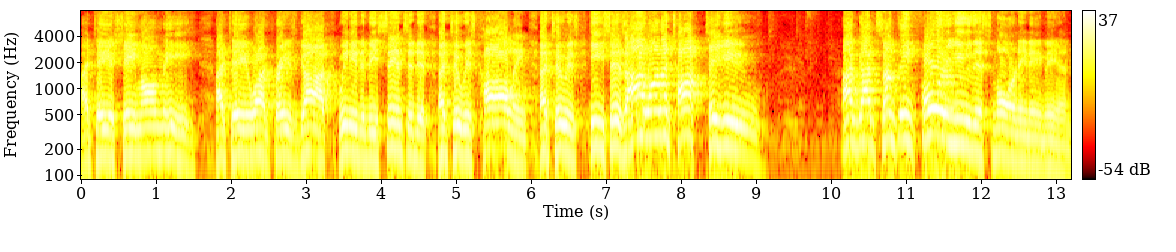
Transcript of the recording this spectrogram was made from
I tell you, shame on me. I tell you what, praise God, we need to be sensitive uh, to His calling, uh, to His. He says, I want to talk to you. I've got something for you this morning, amen.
